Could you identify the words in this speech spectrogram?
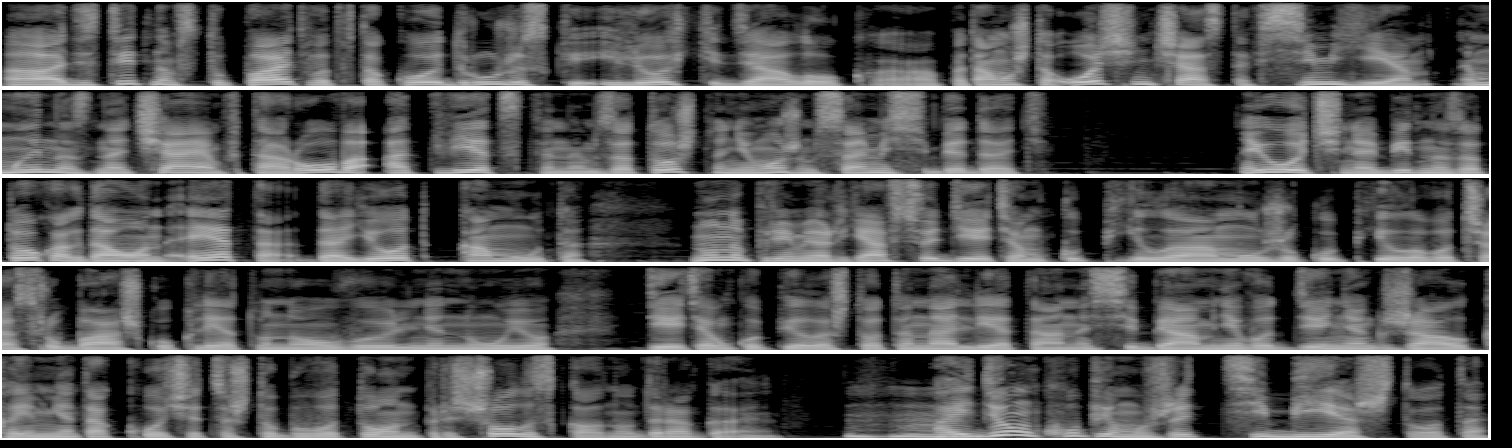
действительно вступать вот в такой дружеский и легкий диалог. А, Потому что очень часто в семье мы назначаем второго ответственным за то, что не можем сами себе дать. И очень обидно за то, когда он это дает кому-то. Ну, например, я все детям купила, мужу купила вот сейчас рубашку к лету новую, льняную, детям купила что-то на лето, а на себя мне вот денег жалко, и мне так хочется, чтобы вот он пришел и сказал, ну, дорогая, Мгм. Пойдем купим уже тебе что-то.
